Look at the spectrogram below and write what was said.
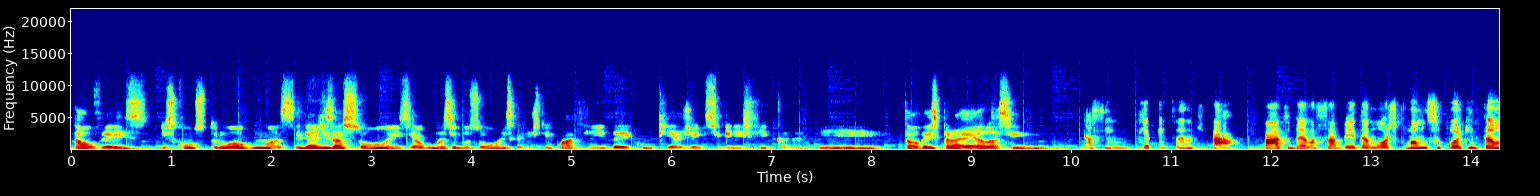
talvez, desconstrua algumas idealizações e algumas ilusões que a gente tem com a vida e com o que a gente significa, né? E talvez para ela, assim, Assim, fiquei pensando que tá, o fato dela saber da morte, vamos supor que então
